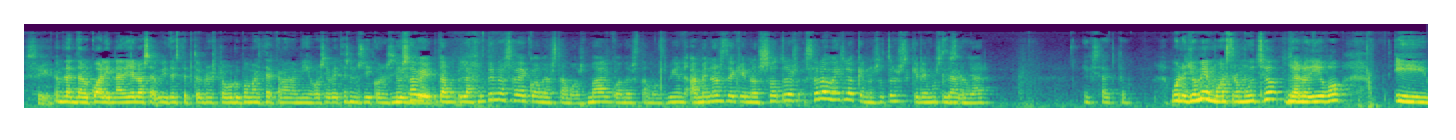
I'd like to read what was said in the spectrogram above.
Sí. En plan tal cual, y nadie lo ha sabido excepto nuestro grupo más cercano de amigos. Y a veces no soy No consciente. sabe, tam- la gente no sabe cuándo estamos mal, cuándo estamos bien, a menos de que nosotros, solo veis lo que nosotros queremos Claro. enseñar. Exacto. Bueno, yo me muestro mucho, ya Mm. lo digo, y,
